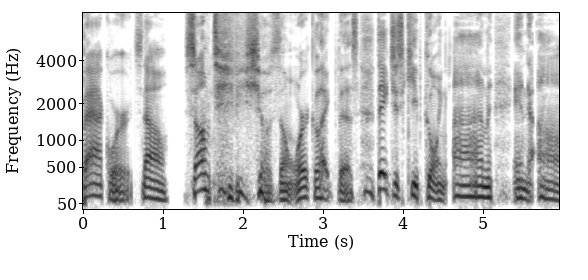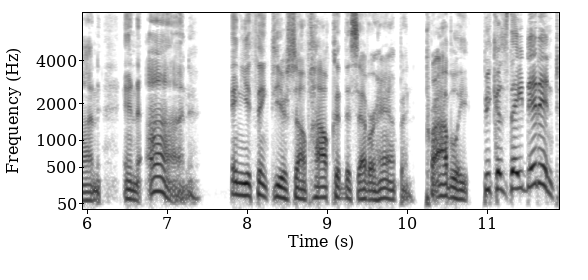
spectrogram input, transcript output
backwards. Now, some TV shows don't work like this. They just keep going on and on and on. And you think to yourself, how could this ever happen? Probably because they didn't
